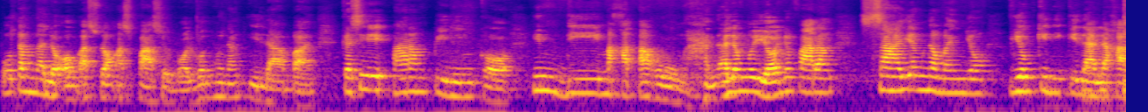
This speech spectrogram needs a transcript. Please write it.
utang na loob as long as possible, wag mo nang ilaban. Kasi parang feeling ko, hindi makatarungan. Alam mo yon yung parang sayang naman yung yung kinikilala ka.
